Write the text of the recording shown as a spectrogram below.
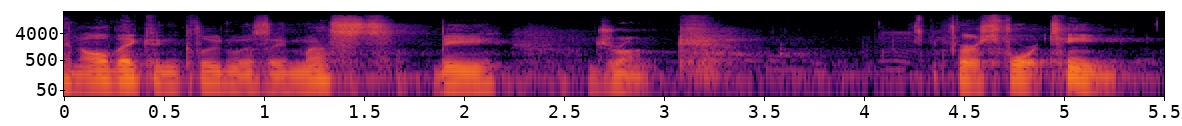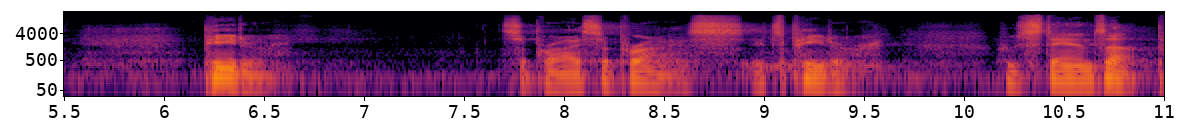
And all they conclude was they must be drunk. Verse 14 Peter, surprise, surprise, it's Peter who stands up,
